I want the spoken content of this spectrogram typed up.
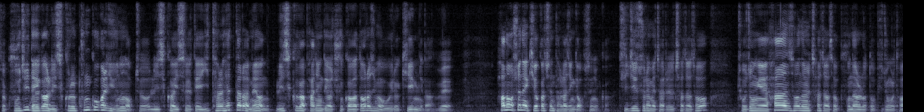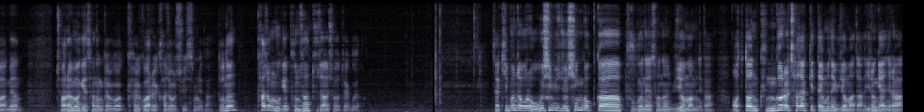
자, 굳이 내가 리스크를 품고 갈 이유는 없죠. 리스크가 있을 때 이탈을 했다라면 리스크가 반영되어 주가가 떨어지면 오히려 기회입니다. 왜? 하나오션의 기업 가치는 달라진 게 없으니까. 지지수렴의 자리를 찾아서 조정의 하한선을 찾아서 분할로 또 비중을 더하면 저렴하게 사는 결과, 결과를 가져올 수 있습니다. 또는 타 종목에 분산 투자하셔도 되고요. 자, 기본적으로 52주 신고가 부근에서는 위험합니다. 어떤 근거를 찾았기 때문에 위험하다. 이런 게 아니라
